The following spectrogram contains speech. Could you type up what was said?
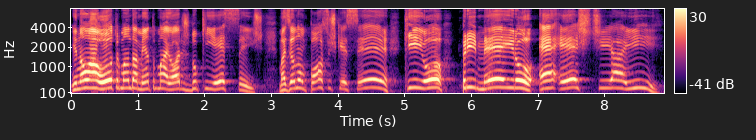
E não há outro mandamento maiores do que esses. Mas eu não posso esquecer que o primeiro é este aí.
